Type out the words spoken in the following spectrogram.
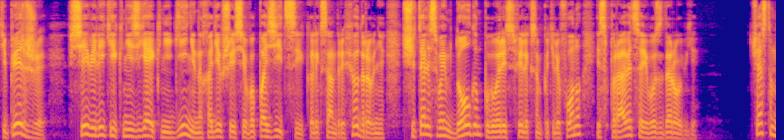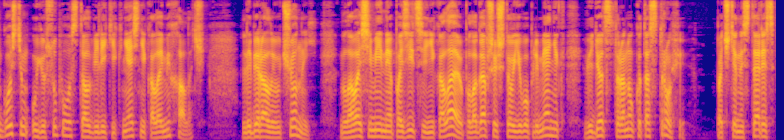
Теперь же – все великие князья и княгини, находившиеся в оппозиции к Александре Федоровне, считали своим долгом поговорить с Феликсом по телефону и справиться о его здоровье. Частым гостем у Юсупова стал великий князь Николай Михайлович. Либерал и ученый, глава семейной оппозиции Николаю, полагавший, что его племянник ведет страну к катастрофе. Почтенный старец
